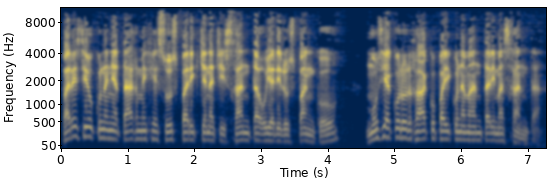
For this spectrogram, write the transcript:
pareciukunañataqmi Jesús parikchanachisqanta uyariruspanku, musyakururqaku paykunamanta rimasqanta.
